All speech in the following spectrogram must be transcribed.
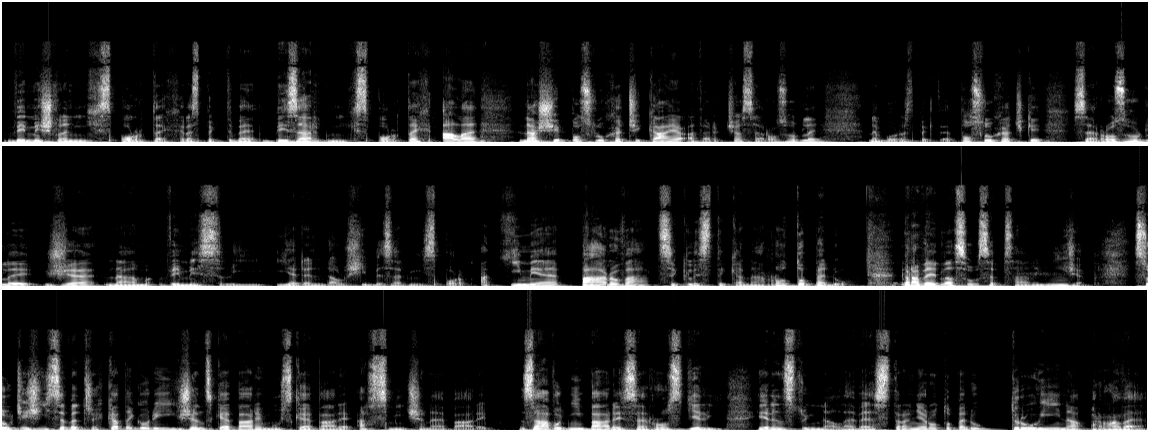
vymyšlených sportech, respektive bizarních sportech, ale naši posluchači Kája a Verča se rozhodli, nebo respektive posluchačky se rozhodli, že nám vymyslí jeden další bizarní sport a tím je párová cyklistika na rotopedu. Pravidla jsou sepsány níže. Soutěží se ve třech kategoriích, ženské páry, mužské páry a smíšené páry. Závodní páry se rozdělí. Jeden stojí na levé straně rotopedu, druhý na pravé.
